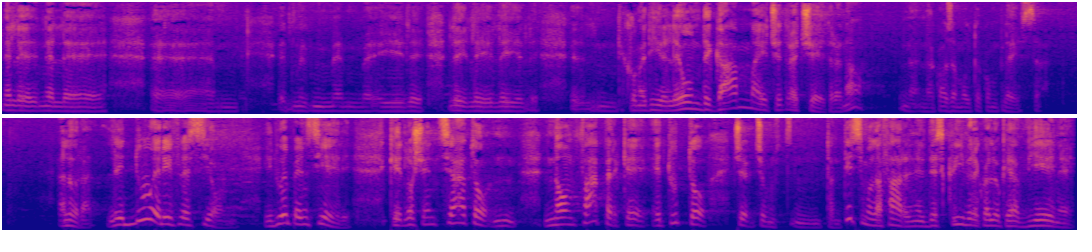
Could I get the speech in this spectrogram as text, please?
nelle, nelle ehm, le, le, le, come dire, le onde gamma, eccetera, eccetera, no? Una cosa molto complessa. Allora, le due riflessioni, i due pensieri che lo scienziato non fa perché è tutto, c'è, c'è un, tantissimo da fare nel descrivere quello che avviene,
